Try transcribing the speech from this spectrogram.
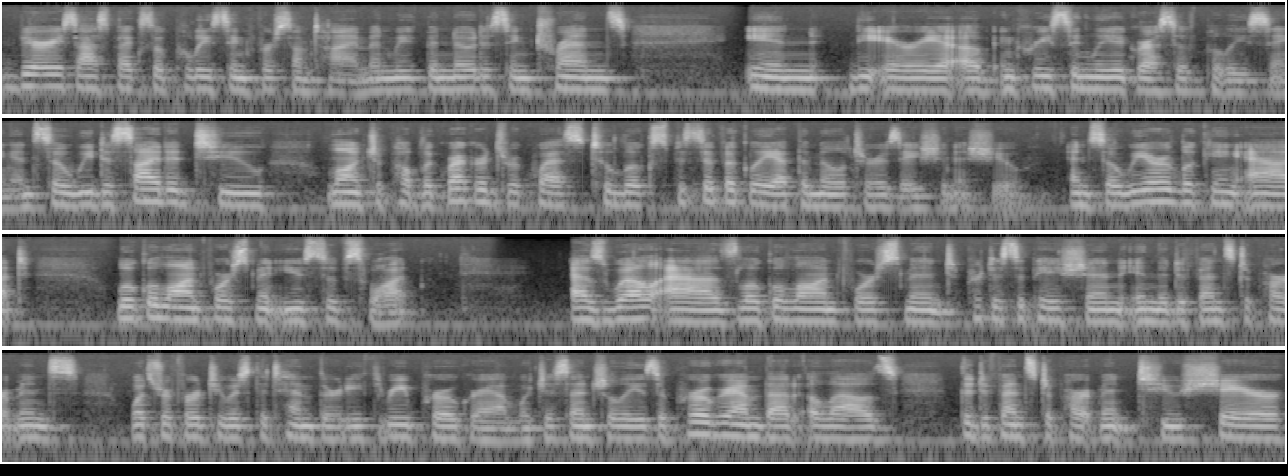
various aspects of policing for some time, and we've been noticing trends in the area of increasingly aggressive policing. And so we decided to launch a public records request to look specifically at the militarization issue. And so we are looking at local law enforcement use of SWAT, as well as local law enforcement participation in the Defense Department's what's referred to as the 1033 program, which essentially is a program that allows the Defense Department to share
